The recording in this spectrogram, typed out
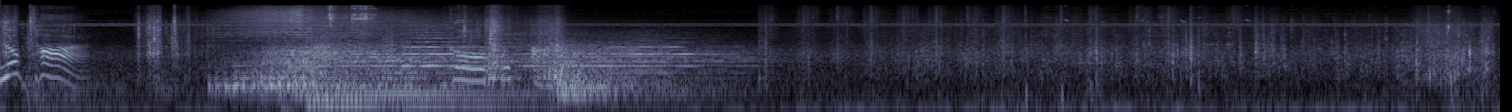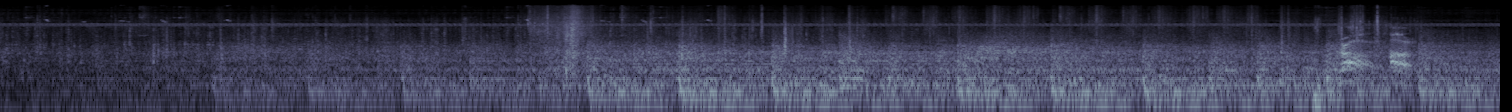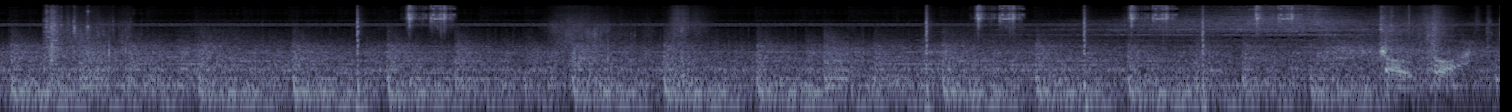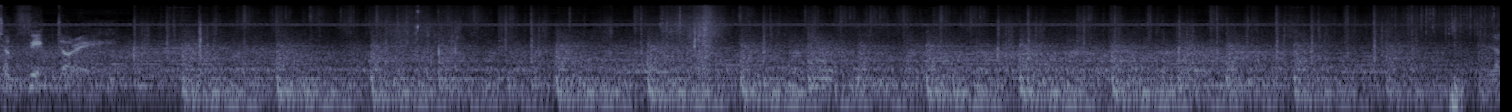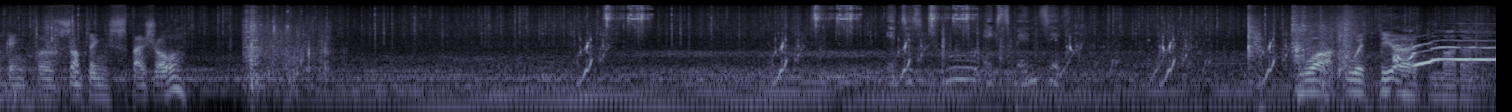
Loktar! Go with honor. Special? It is too expensive. Walk with the Earth Mother.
